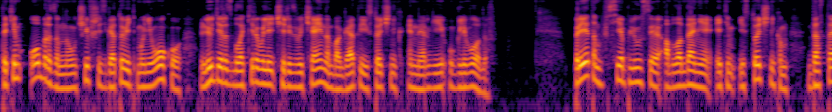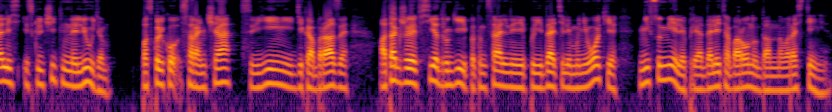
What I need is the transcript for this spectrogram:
Таким образом, научившись готовить маниоку, люди разблокировали чрезвычайно богатый источник энергии углеводов. При этом все плюсы обладания этим источником достались исключительно людям – поскольку саранча, свиньи, дикобразы, а также все другие потенциальные поедатели маниоки не сумели преодолеть оборону данного растения.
